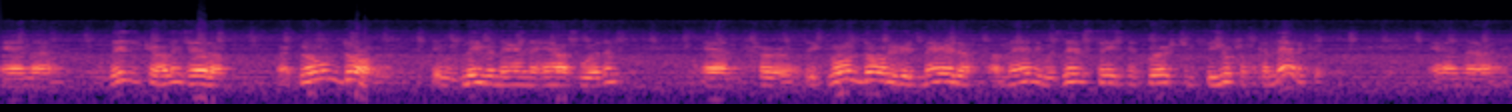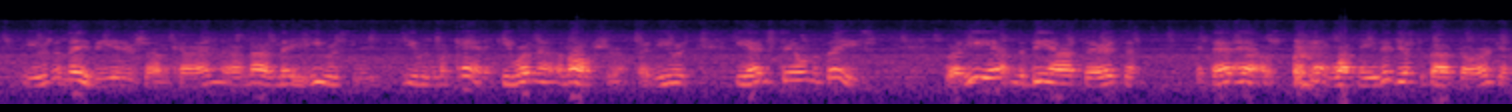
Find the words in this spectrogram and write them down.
and uh, Mrs. Collins had a, a grown daughter that was living there in the house with them, and her the grown daughter had married a, a man who was then stationed at Bergstrom Field from Connecticut, and uh, he was a Navy or some kind, or not a Navy, he was he was a mechanic. He wasn't an officer, but he was he had to stay on the base. But he happened to be out there at the at that house one evening, just about dark, and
